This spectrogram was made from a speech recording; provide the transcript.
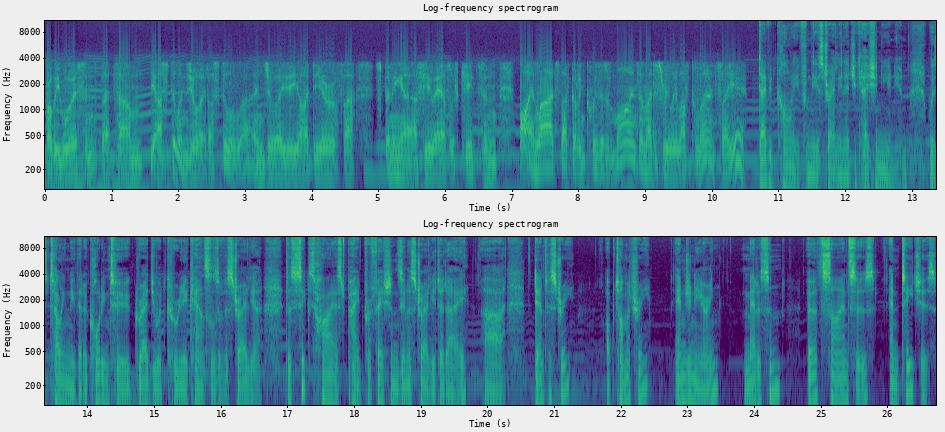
probably worsened, but um, yeah, I still enjoy it. I still uh, enjoy the idea of uh, spending a, a, few hours with kids, and by and large, they've got inquisitive minds and they just really love to learn. So yeah. David Colley from the Australian Education Union was telling me that according to Graduate Career Councils of Australia, the six highest paid professions in Australia today are dentistry, optometry, engineering, medicine, earth sciences, and teachers,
